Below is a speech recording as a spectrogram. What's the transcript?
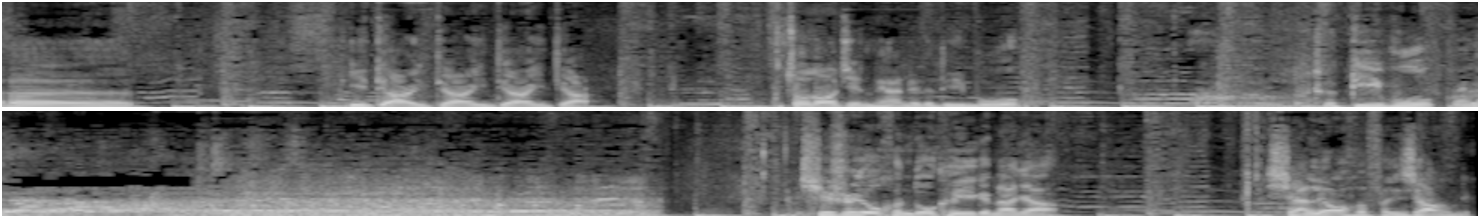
呃，一点一点一点一点走到今天这个地步。这个地步，其实有很多可以跟大家闲聊和分享的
